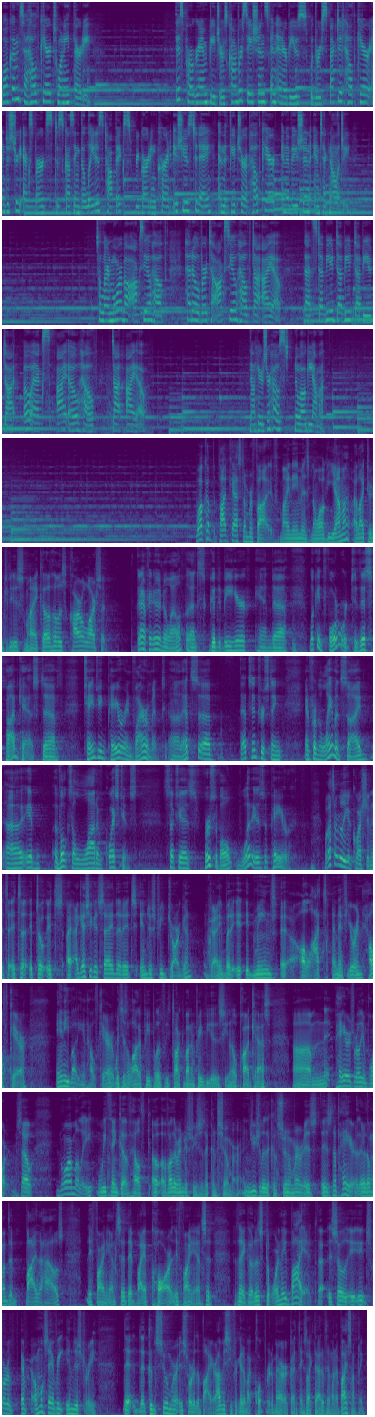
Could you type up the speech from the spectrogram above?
Welcome to Healthcare 2030. This program features conversations and interviews with respected healthcare industry experts discussing the latest topics regarding current issues today and the future of healthcare, innovation, and technology. To learn more about Oxio Health, head over to oxiohealth.io. That's www.oxiohealth.io. Now here's your host, Noel Guillama. Welcome to podcast number five. My name is Noel Guillama. I'd like to introduce my co host, Carl Larson. Good afternoon, Noel. That's good to be here and uh, looking forward to this podcast. Uh, changing payer environment. Uh, that's, uh, that's interesting. And from the layman's side, uh, it evokes a lot of questions, such as first of all, what is a payer? Well, that's a really good question. It's a, it's a, it's a, it's. I, I guess you could say that it's industry jargon, okay? But it, it means a lot. And if you're in healthcare, anybody in healthcare, which is a lot of people, as we talked about in previous, you know, podcasts, um, payer is really important. So normally we think of health of other industries as a consumer, and usually the consumer is is the payer. They're the ones that buy the house, they finance it. They buy a car, they finance it they go to the store and they buy it. Uh, so it, it's sort of every, almost every industry, the, the consumer is sort of the buyer. Obviously, forget about corporate America and things like that if they want to buy something.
